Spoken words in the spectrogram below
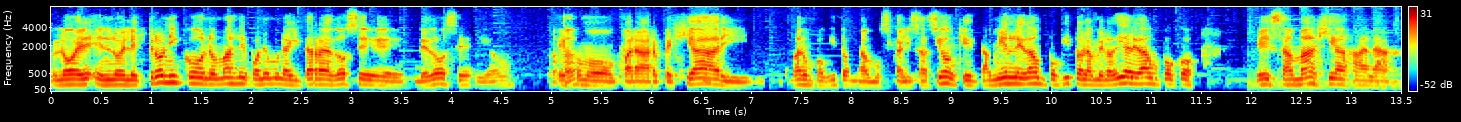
lo, en lo electrónico nomás le ponemos una guitarra de 12, de 12 digamos, es como para arpegiar y tomar un poquito la musicalización, que también le da un poquito, la melodía le da un poco esa magia a, la,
